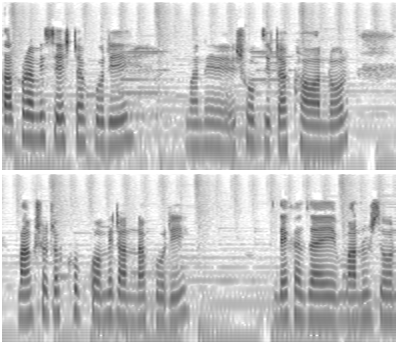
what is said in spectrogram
তারপর আমি চেষ্টা করি মানে সবজিটা খাওয়ানোর। মাংসটা খুব কমই রান্না করি। দেখা যায় মানুষজন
